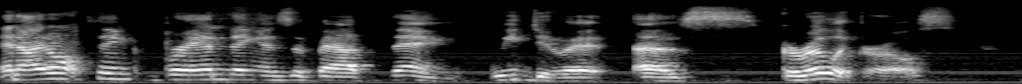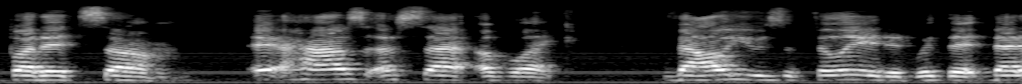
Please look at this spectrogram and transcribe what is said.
And I don't think branding is a bad thing. We do it as Guerrilla Girls, but it's um it has a set of like values affiliated with it that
